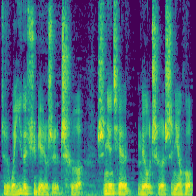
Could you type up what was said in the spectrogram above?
就是唯一的区别就是车，十年前没有车，十年后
